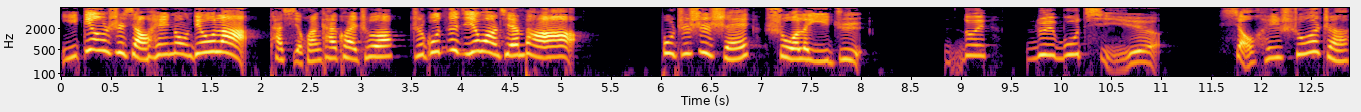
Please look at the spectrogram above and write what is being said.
一定是小黑弄丢了。他喜欢开快车，只顾自己往前跑。”不知是谁说了一句：“对，对不起。”小黑说着，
